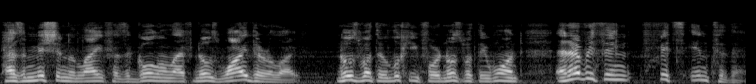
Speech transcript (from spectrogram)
has a mission in life, has a goal in life, knows why they're alive, knows what they're looking for, knows what they want, and everything fits into that.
